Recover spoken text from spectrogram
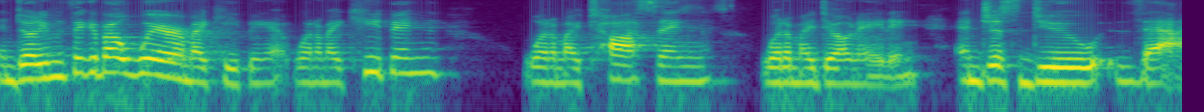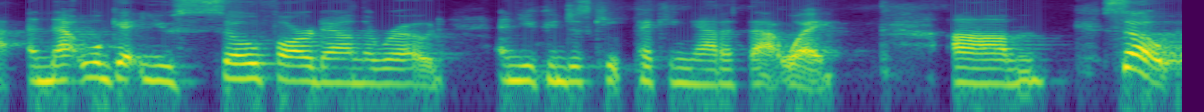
And don't even think about where am I keeping it? What am I keeping? What am I tossing? What am I donating? And just do that. And that will get you so far down the road. And you can just keep picking at it that way. Um, so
